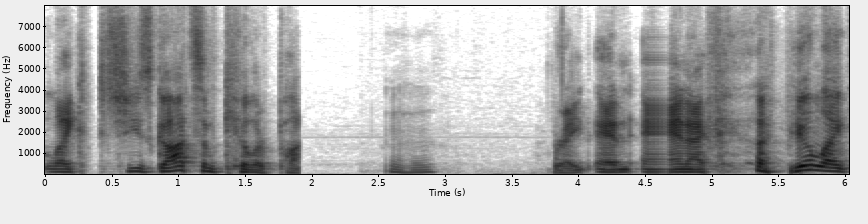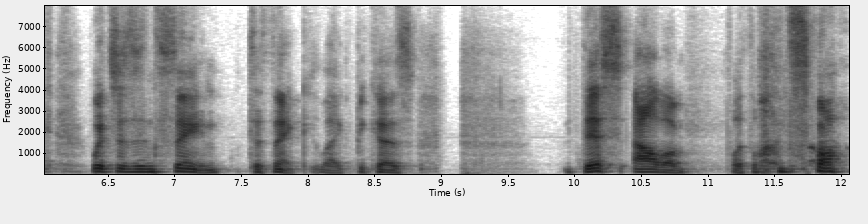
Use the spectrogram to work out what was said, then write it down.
like she's got some killer pop, mm-hmm. Right? And and I I feel like which is insane to think like because this album with one song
